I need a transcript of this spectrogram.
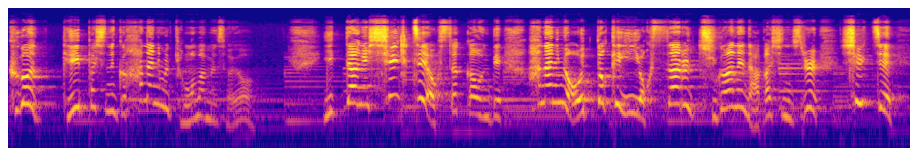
그거 개입하시는 그 하나님을 경험하면서요. 이 땅의 실제 역사 가운데 하나님이 어떻게 이 역사를 주관해 나가시는지를 실제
